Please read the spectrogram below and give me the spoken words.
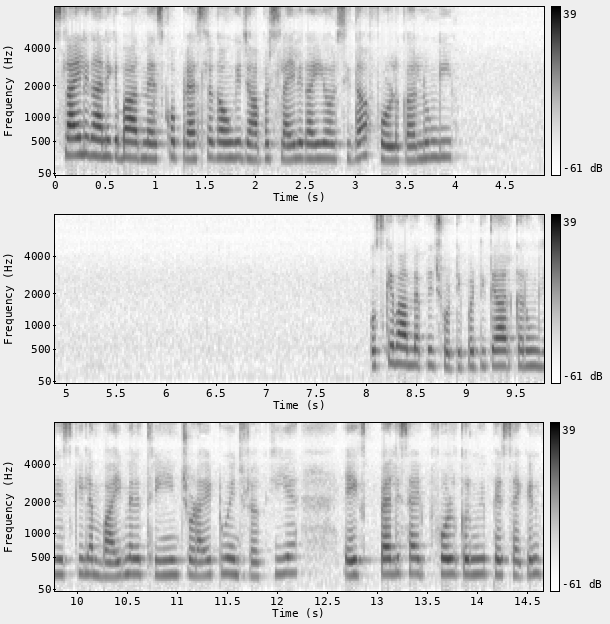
सिलाई लगाने के बाद मैं इसको प्रेस लगाऊँगी, जहाँ पर सिलाई लगाई और सीधा फोल्ड कर लूँगी। उसके बाद मैं अपनी छोटी पट्टी तैयार करूँगी, जिसकी लंबाई मैंने थ्री इंच चौड़ाई टू इंच रखी है। एक पहली साइड फोल्ड करूँगी, फिर सेकंड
